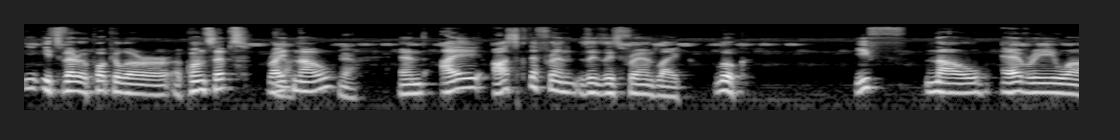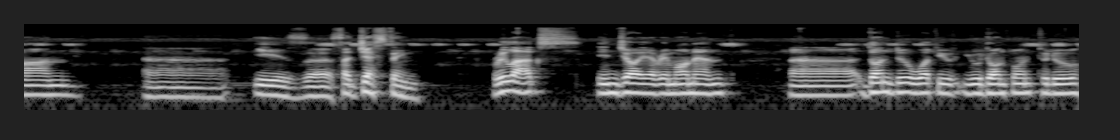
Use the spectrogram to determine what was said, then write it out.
it's very popular uh, concepts right Yeah. now. Yeah. And I asked a friend, this, this friend, like, look, if now everyone uh, is uh, suggesting relax, enjoy every moment, uh, don't do what you, you don't want to do,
